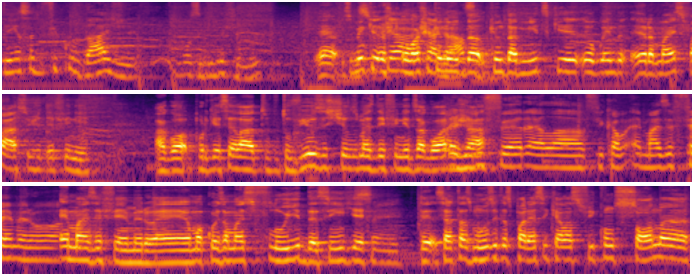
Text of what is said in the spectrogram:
tem essa dificuldade de conseguir definir. É, se bem Isso que, eu que acho, é- eu acho que é que, a no graça, da, né? que o da Mitski eu ainda era mais fácil de definir. Agora, porque, sei lá, tu, tu viu os estilos mais definidos agora a já. Jennifer, ela fica, é mais efêmero. É mais efêmero, é uma coisa mais fluida, assim, que Sim. te- certas músicas parece que elas ficam só na,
